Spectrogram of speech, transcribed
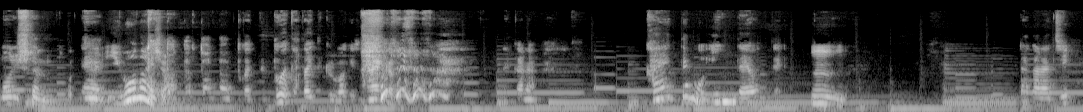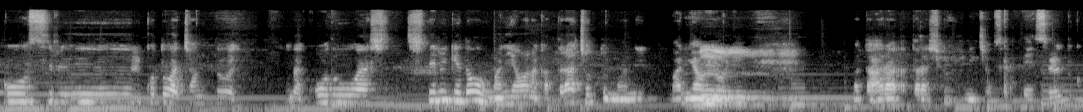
何してんのとかってね。言わないじゃんとかってどうやって叩いてくるわけじゃないから。だから変えてもいいんだよって。うんだから実行することはちゃんとだ行動はししてるけど間に合わなかったらちょっと間に間に合うように、また新しく日にちを設定するとか。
